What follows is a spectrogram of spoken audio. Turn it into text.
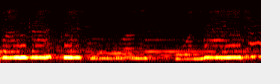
ความรักและห่วงห่วงใยด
